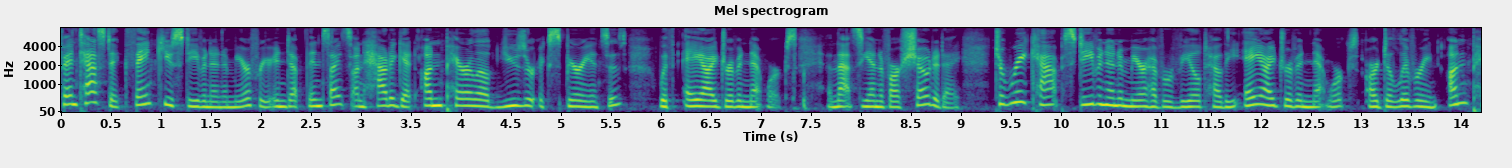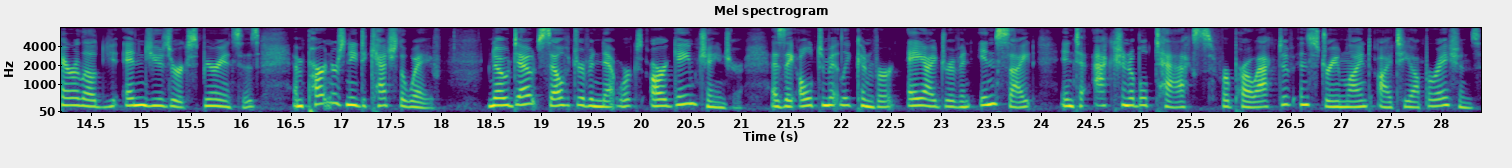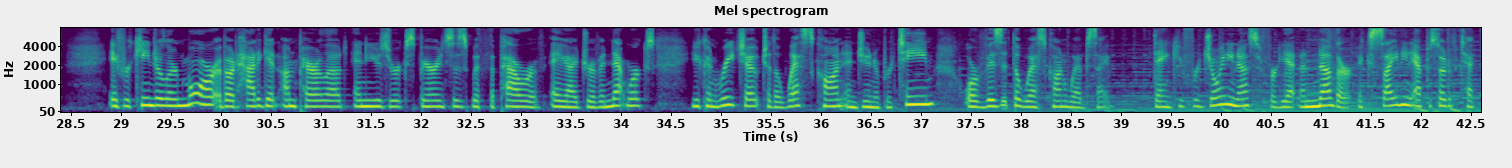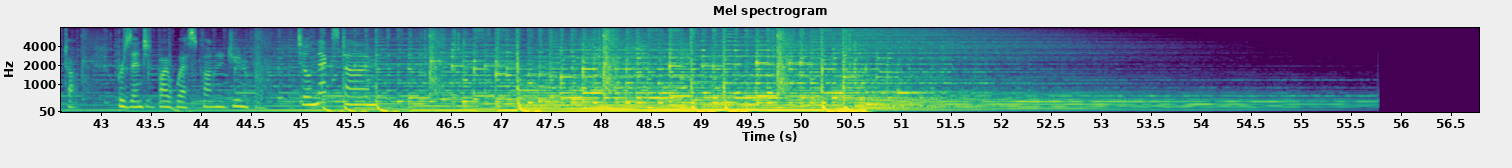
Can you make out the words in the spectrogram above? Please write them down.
Fantastic. Thank you, Stephen and Amir, for your in depth insights on how to get unparalleled user experiences with AI driven networks. And that's the end of our show today. To recap, Stephen and Amir have revealed how the AI driven networks are delivering unparalleled end user experiences, and partners need to catch the wave. No doubt, self driven networks are a game changer as they ultimately convert AI driven insight into actionable tasks for proactive and streamlined IT operations. If you're keen to learn more about how to get unparalleled end user experiences with the power of AI driven networks, you can reach out to the Westcon and Juniper team or visit the Westcon website. Thank you for joining us for yet another exciting episode of Tech Talk presented by Westcon and Juniper. Till next time.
